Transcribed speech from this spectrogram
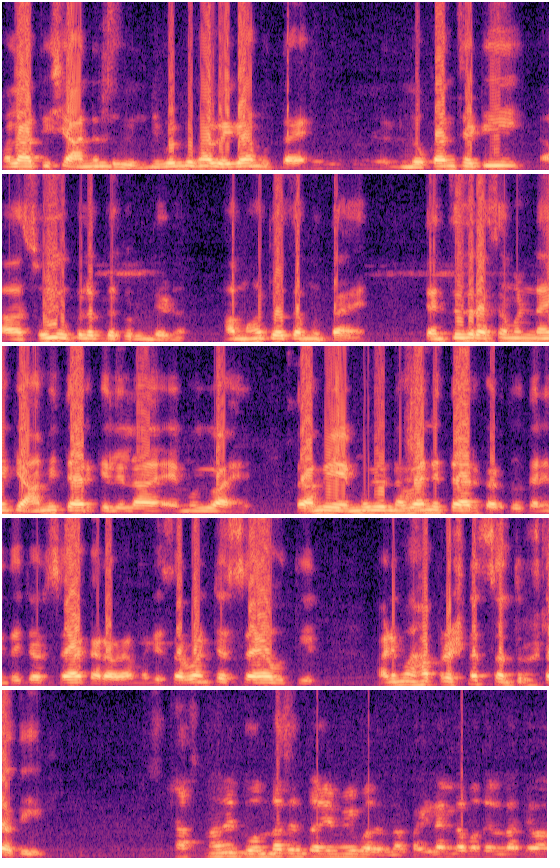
मला अतिशय आनंद होईल. निवडणूक हा वेगळा मुद्दा आहे. लोकांसाठी सोयी उपलब्ध करून देणं हा महत्त्वाचा मुद्दा आहे. त्यांचं जर असं म्हणणं आहे की आम्ही तयार केलेला एमओयू आहे तर आम्ही एमओयू नव्याने तयार करतो त्यांनी त्याच्यावर सह्या कराव्या म्हणजे सर्वांच्या सह्या होतील. आणि मग हा प्रश्नच संतृष्टात येईल. शासनाने दोनदा त्यांचा एमए बदलला पहिल्यांदा बदलला तेव्हा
